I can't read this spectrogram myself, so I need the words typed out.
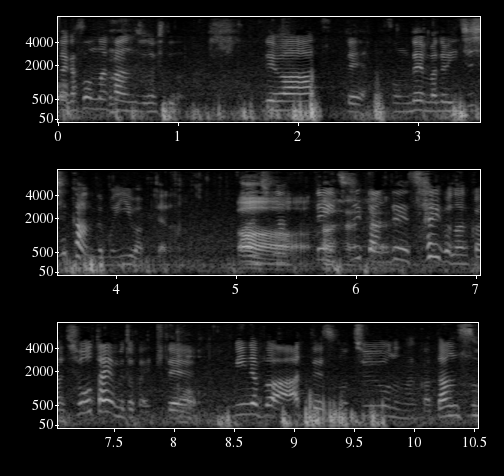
なんかそんな感じの人だでわーっつって遊んでまあでも1時間でもいいわみたいな。感じになって1時間で最後なんかショータイムとか行ってみんなバーってその中央のなんかダンス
